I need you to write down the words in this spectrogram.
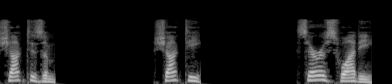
Shaktism, Shakti, Saraswati,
